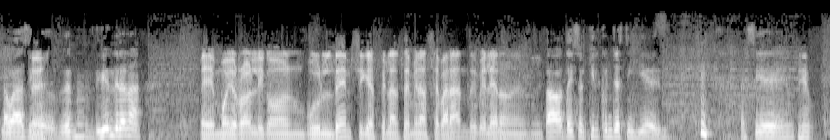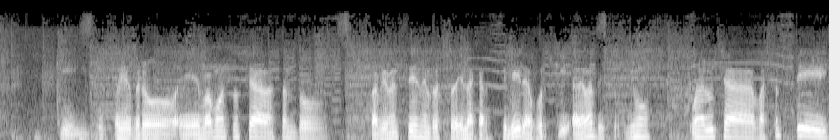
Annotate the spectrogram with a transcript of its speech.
la weá así, Sí. que, bien de la nada. Eh, Moyo Rawley con Bull Dempsey que al final se terminaron separando y pelearon en... Estaba Tyson Kidd con Justin Gabriel. Así es. Sí, Increíble. Oye, pero eh, vamos entonces avanzando rápidamente en el resto de la cartelera, porque además de eso, vimos una lucha bastante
